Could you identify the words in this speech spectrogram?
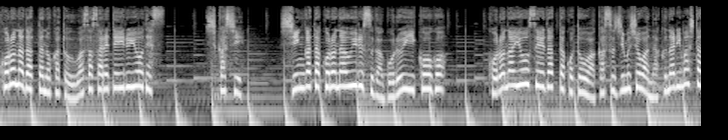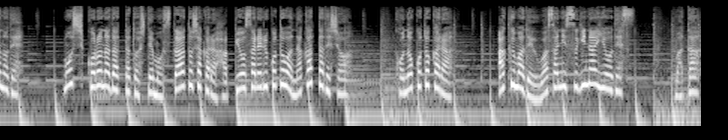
コロナだったのかと噂されているようです。しかし新型コロナウイルスが5類移行後コロナ陽性だったことを明かす事務所はなくなりましたのでもしコロナだったとしてもスタート者から発表されることはなかったでしょう。このことからあくまで噂に過ぎないようです。また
